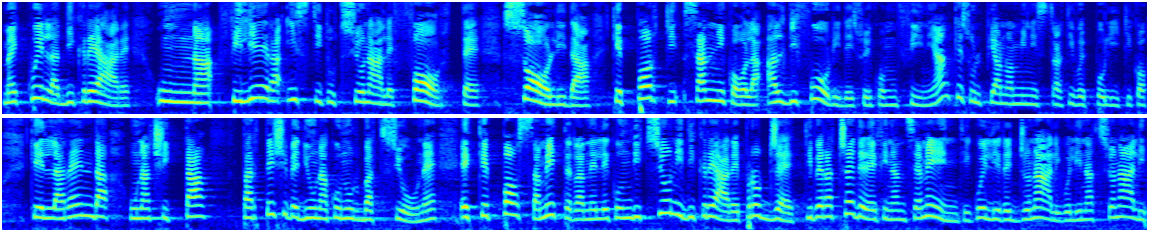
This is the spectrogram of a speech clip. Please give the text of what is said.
ma è quella di creare una filiera istituzionale forte, solida, che porti San Nicola al di fuori dei suoi confini, anche sul piano amministrativo e politico che la renda una città partecipe di una conurbazione e che possa metterla nelle condizioni di creare progetti per accedere ai finanziamenti, quelli regionali, quelli nazionali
